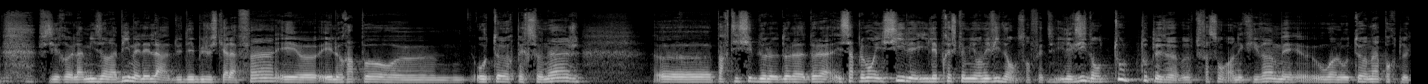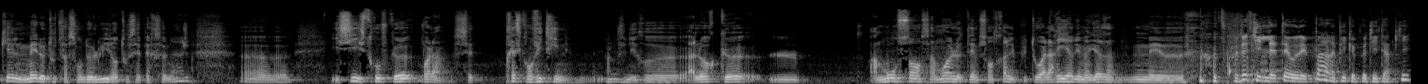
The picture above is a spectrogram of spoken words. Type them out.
Je veux dire, la mise en abîme, elle est là, du début jusqu'à la fin, et, euh, et le rapport euh, auteur-personnage euh, participe de, de, la, de, la, Et simplement ici, il est, il est, presque mis en évidence, en fait. Il existe dans tout, toutes les œuvres. De toute façon, un écrivain mais, ou un auteur, n'importe lequel, met de toute façon de lui dans tous ses personnages. Ici, il se trouve que, voilà, c'est presque en vitrine. Je veux dire, alors que à mon sens, à moi, le thème central est plutôt à l'arrière du magasin. Mais euh, peut-être qu'il l'était au départ, et puis que petit à petit,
